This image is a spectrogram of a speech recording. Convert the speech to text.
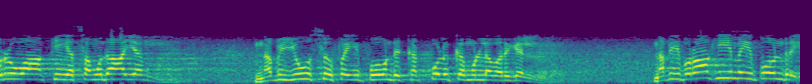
உருவாக்கிய சமுதாயம் நபி யூசுஃபை போன்று கற்பொழுக்கம் உள்ளவர்கள் நபி இப்ராஹீமை போன்று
